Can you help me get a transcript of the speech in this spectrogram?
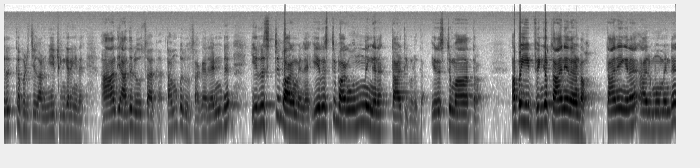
ഇറുക്ക പിടിച്ച് കാണും ഈ ഫിംഗറിങ്ങിനെ ആദ്യം അത് ലൂസാക്കുക തമ്പ് ലൂസാക്കുക രണ്ട് ഈ റിസ്റ്റ് ഭാഗമില്ലേ ഈ റിസ്റ്റ് ഭാഗം ഒന്നിങ്ങനെ താഴ്ത്തി കൊടുക്കുക ഈ റിസ്റ്റ് മാത്രം. അപ്പോൾ ഈ ഫിംഗർ താനേ കണ്ടോ? താനേ ഇങ്ങനെ ആ ഒരു മൂമെന്റ്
